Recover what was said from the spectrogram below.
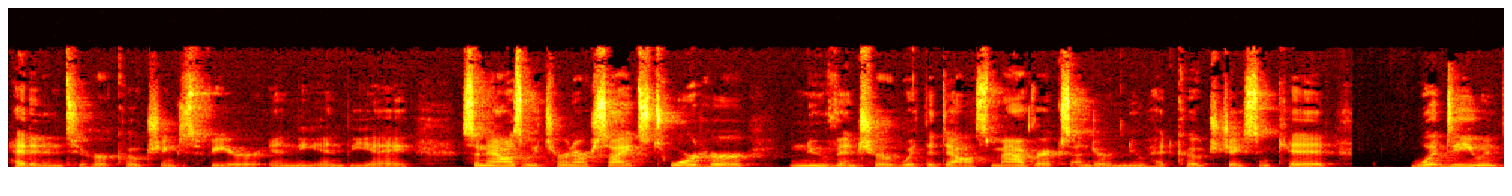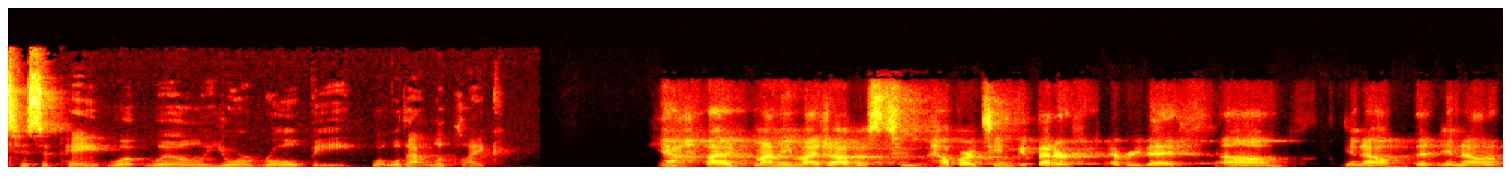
headed into her coaching sphere in the NBA. So now, as we turn our sights toward her new venture with the Dallas Mavericks under new head coach Jason Kidd, what do you anticipate? What will your role be? What will that look like? Yeah, my, I mean, my job is to help our team get better every day. Um, you know, that, you know,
